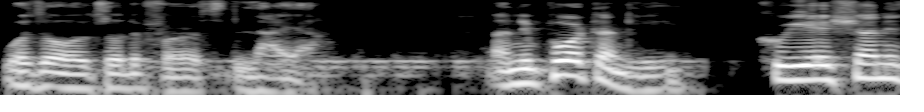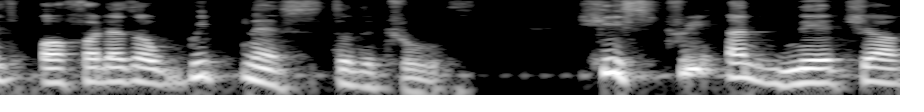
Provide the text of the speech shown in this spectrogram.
was also the first liar. And importantly, creation is offered as a witness to the truth. History and nature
